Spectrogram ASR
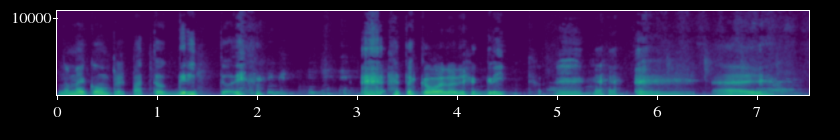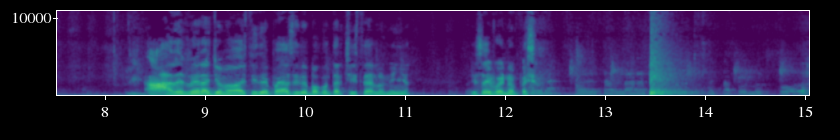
No me compre el pato grito. Hasta como lo dijo, grito. Ay. Ah, de veras, yo me voy a vestir de payaso y les voy a contar chistes a los niños. Yo soy bueno pues. payaso. Puedes hablar hasta por, hasta por los codos.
